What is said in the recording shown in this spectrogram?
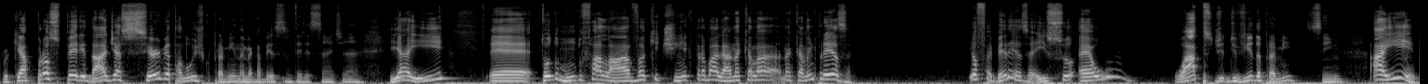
Porque a prosperidade é ser metalúrgico para mim, na minha cabeça. Interessante, né? E aí, é, todo mundo falava que tinha que trabalhar naquela, naquela empresa. E eu falei, beleza, isso é o, o ápice de, de vida para mim. Sim. Aí,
